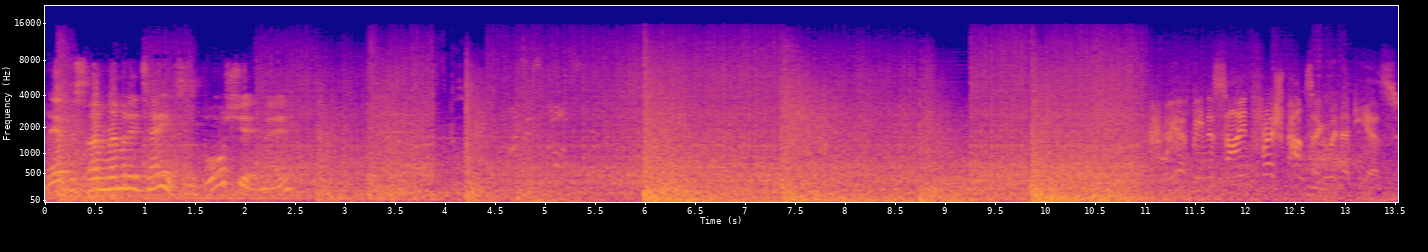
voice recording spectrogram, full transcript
They have this unlimited tanks. This is bullshit, man. We have been assigned fresh panzer grenadiers.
